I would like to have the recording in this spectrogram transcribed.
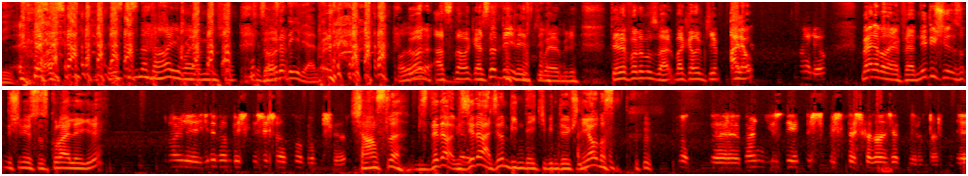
değil. Eskisinden daha iyi Bayern Münih şu an. İşte Doğru. değil yani. O da Doğru. Aslına bakarsan değil eski Bayern Münih. Telefonumuz var. Bakalım kim? Alo. Alo. Merhabalar efendim. Ne düşün- düşünüyorsunuz kurayla ilgili? Burayla ilgili ben Beşiktaş'a şanslı olduğunu düşünüyorum. Şanslı. Bizde de var. Bizce de var canım. Binde iki, binde üç. Niye olmasın? Yok e, ben %70 Beşiktaş kazanacak diyorum ben. E,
